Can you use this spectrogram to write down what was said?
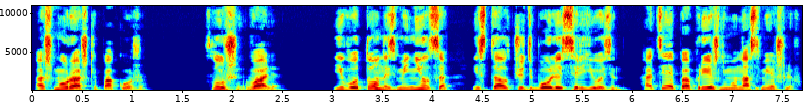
аж мурашки по коже. Слушай, Валя. Его тон изменился и стал чуть более серьезен, хотя и по-прежнему насмешлив.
